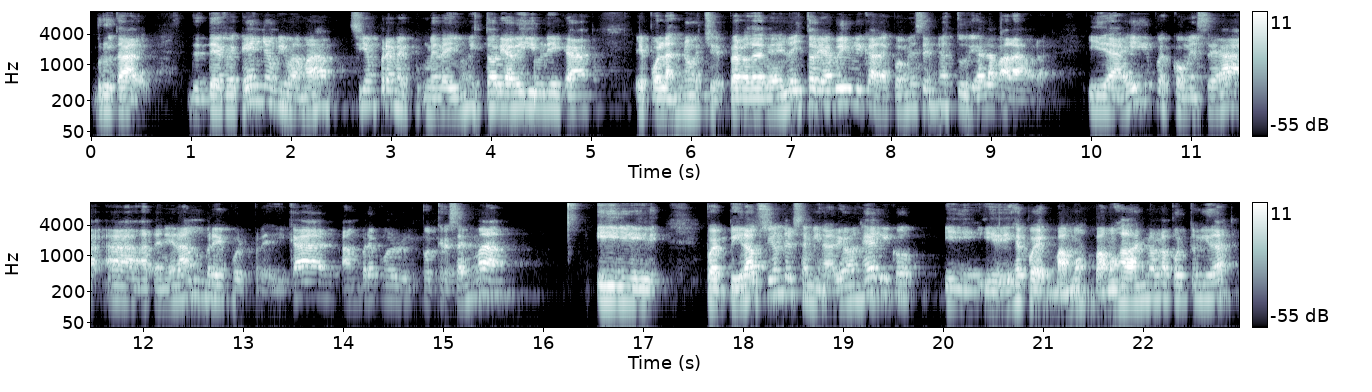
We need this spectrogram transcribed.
brutales. Desde pequeño mi mamá siempre me, me leía una historia bíblica eh, por las noches, pero de leer la historia bíblica después me enseñó a estudiar la palabra. Y de ahí pues comencé a, a, a tener hambre por predicar, hambre por, por crecer más. Y pues vi la opción del seminario evangélico y, dije, pues vamos, vamos a darnos la oportunidad.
